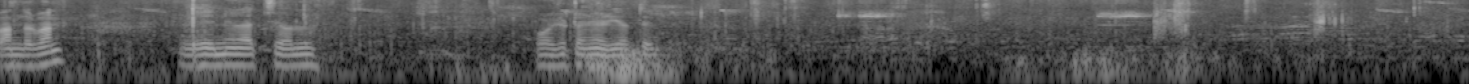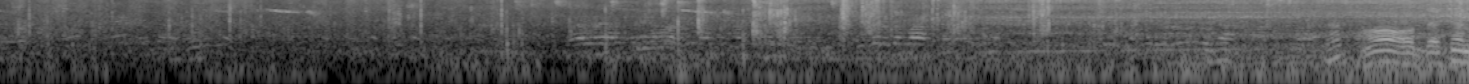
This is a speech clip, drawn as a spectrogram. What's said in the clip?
বান্দরবান। এই নীলাচল পর্যটন এরিয়াতে। দেখেন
